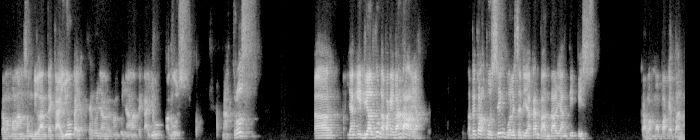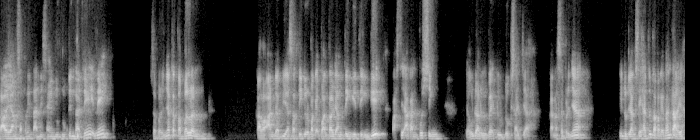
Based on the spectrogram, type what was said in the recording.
Kalau mau langsung di lantai kayu, kayak saya punya memang punya lantai kayu, bagus. Nah, terus eh, yang ideal tuh nggak pakai bantal ya. Tapi kalau pusing, boleh sediakan bantal yang tipis. Kalau mau pakai bantal yang seperti tadi saya dudukin tadi, ini sebenarnya ketebalan. Kalau Anda biasa tidur pakai bantal yang tinggi-tinggi, pasti akan pusing. Ya udah lebih baik duduk saja. Karena sebenarnya tidur yang sehat itu nggak pakai bantal ya.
